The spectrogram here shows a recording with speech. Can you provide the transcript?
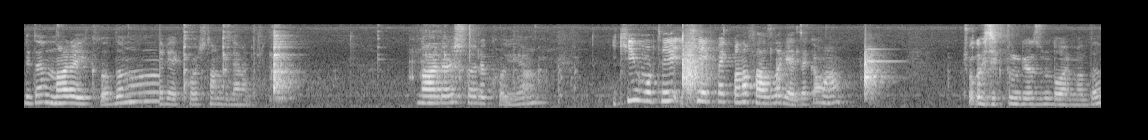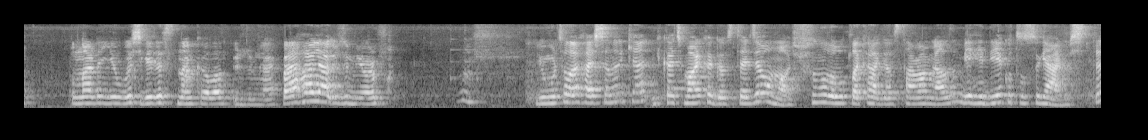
Bir de nar ayıkladım. Nereye koysam bilemedim. Narları şöyle koyuyorum. İki yumurtaya iki ekmek bana fazla gelecek ama çok acıktım gözüm doymadı. Bunlar da yılbaşı gecesinden kalan üzümler. Ben hala üzüm yiyorum. Yumurtalar haşlanırken birkaç marka göstereceğim ama şunu da mutlaka göstermem lazım. Bir hediye kutusu gelmişti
